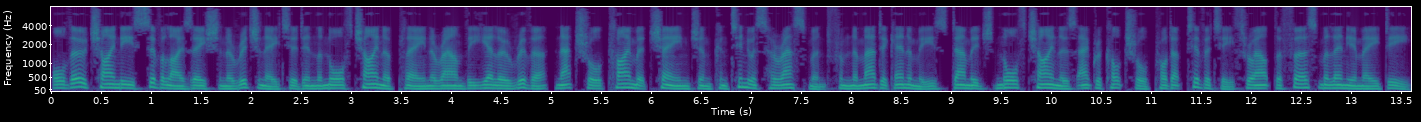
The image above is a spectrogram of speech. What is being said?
Although Chinese civilization originated in the North China Plain around the Yellow River, natural climate change and continuous harassment from nomadic enemies damaged North China's agricultural productivity throughout the first millennium AD.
